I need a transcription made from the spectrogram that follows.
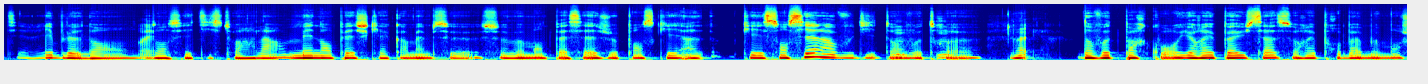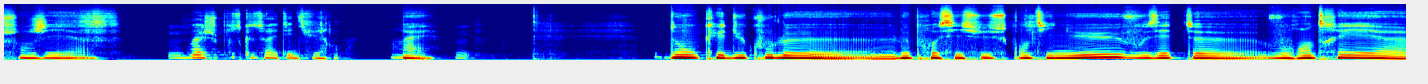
terrible dans, Ouais. dans cette histoire-là. Mais n'empêche qu'il y a quand même ce, ce moment de passage, je pense, qui est, un- qui est essentiel, hein, vous dites, dans, Mm, votre, mm. euh, Ouais. dans votre parcours. Il n'y aurait pas eu ça, ça aurait probablement changé. euh, Ouais, je pense que ça aurait été différent. Ouais. Donc, euh, du coup, le, le processus continue. Vous êtes, euh, vous rentrez euh,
